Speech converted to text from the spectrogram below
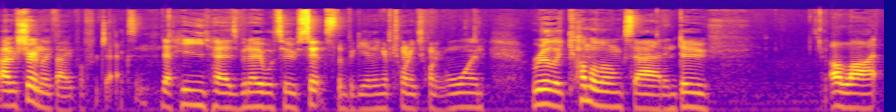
I'm extremely thankful for Jackson that he has been able to, since the beginning of 2021, really come alongside and do a lot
